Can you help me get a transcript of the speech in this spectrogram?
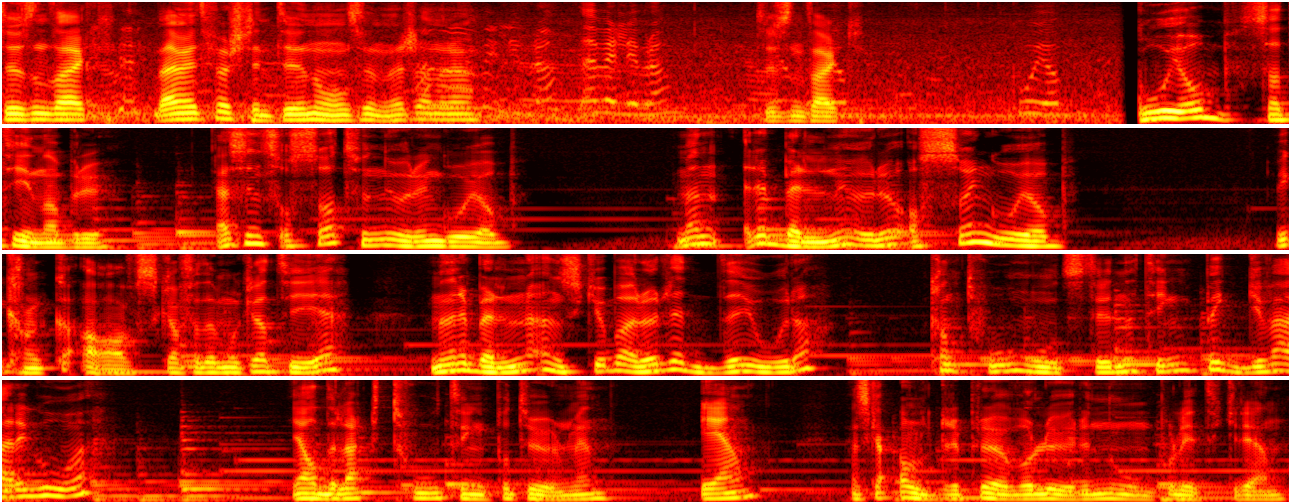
Tusen takk. Det er mitt første intervju noensinne, skjønner du. Veldig bra. Det er veldig bra. Tusen takk. God jobb. God jobb, sa Tina Bru. Jeg syns også at hun gjorde en god jobb. Men rebellene gjorde jo også en god jobb. Vi kan ikke avskaffe demokratiet, men rebellene ønsker jo bare å redde jorda. Kan to motstridende ting begge være gode? Jeg hadde lært to ting på turen min. Én, jeg skal aldri prøve å lure noen politikere igjen.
